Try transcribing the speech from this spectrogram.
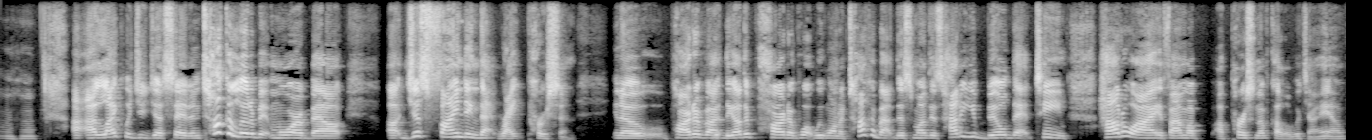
Mm-hmm. I, I, like what you just said, and talk a little bit more about uh, just finding that right person. You know, part of uh, the other part of what we want to talk about this month is how do you build that team? How do I, if I'm a, a person of color, which I am,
